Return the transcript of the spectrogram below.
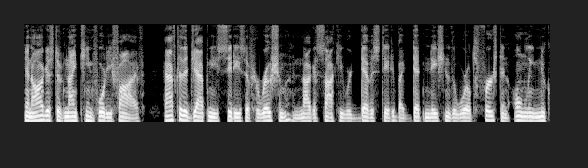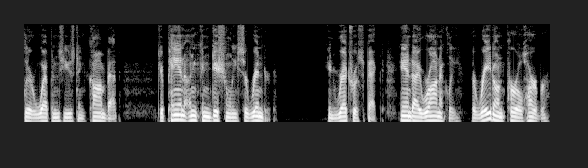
in August of 1945, after the Japanese cities of Hiroshima and Nagasaki were devastated by detonation of the world's first and only nuclear weapons used in combat, Japan unconditionally surrendered. In retrospect, and ironically, the raid on Pearl Harbor,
